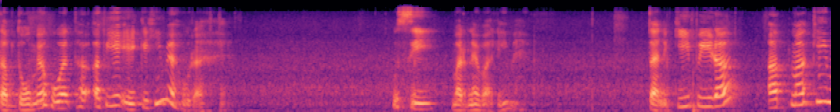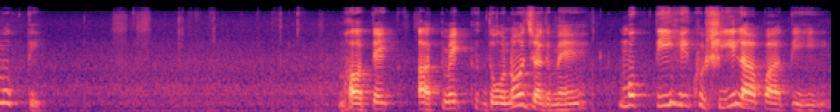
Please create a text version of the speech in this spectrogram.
तब दो में हुआ था, अब ये एक ही में हो रहा है। उसी मरने वाली में। तन की पीड़ा, आत्मा की मुक्ति। भौतिक, आत्मिक दोनों जग में मुक्ति ही खुशी ला पाती।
